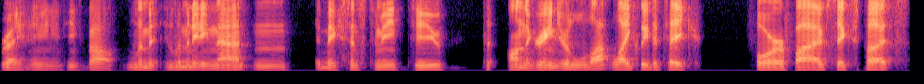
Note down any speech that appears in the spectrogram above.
Right. I mean, you think about limit eliminating that, and it makes sense to me to, to on the green, you're a lot likely to take four, five, six putts.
